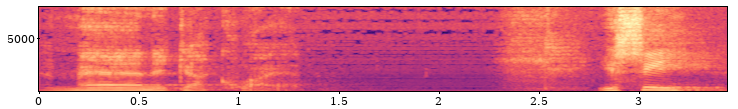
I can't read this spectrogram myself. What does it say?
And man, it got quiet. You see,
